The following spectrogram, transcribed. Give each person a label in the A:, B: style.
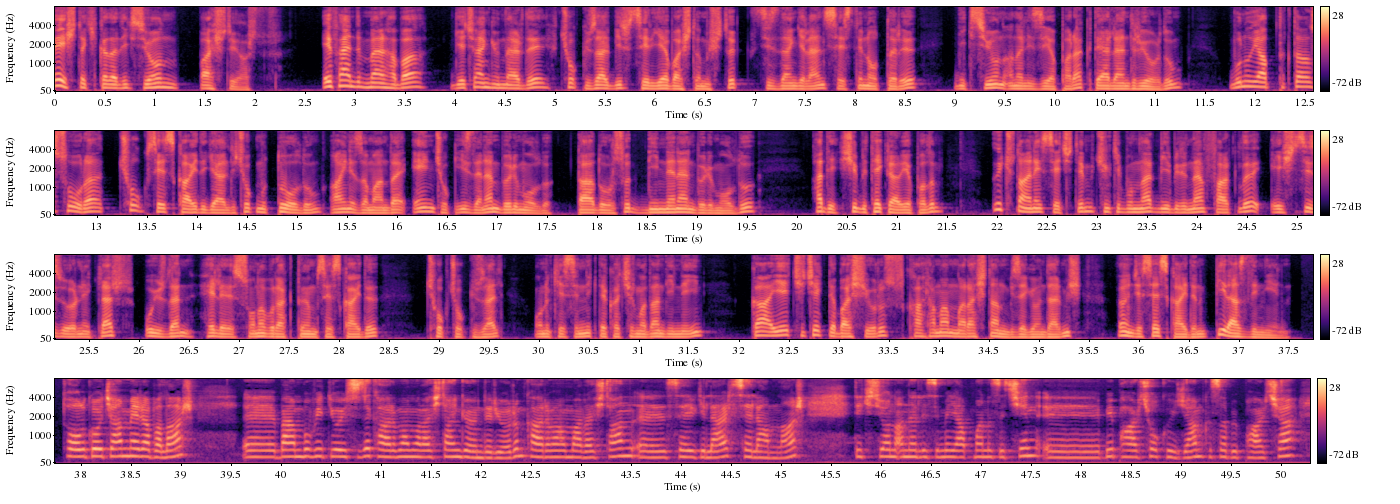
A: 5 dakikada diksiyon başlıyor. Efendim merhaba. Geçen günlerde çok güzel bir seriye başlamıştık. Sizden gelen sesli notları diksiyon analizi yaparak değerlendiriyordum. Bunu yaptıktan sonra çok ses kaydı geldi. Çok mutlu oldum. Aynı zamanda en çok izlenen bölüm oldu. Daha doğrusu dinlenen bölüm oldu. Hadi şimdi tekrar yapalım. Üç tane seçtim çünkü bunlar birbirinden farklı eşsiz örnekler. O yüzden hele sona bıraktığım ses kaydı çok çok güzel. Onu kesinlikle kaçırmadan dinleyin. Gaye Çiçek'le başlıyoruz. Kahramanmaraş'tan bize göndermiş. Önce ses kaydını biraz dinleyelim.
B: Tolga Hocam merhabalar. Ee, Ben bu videoyu size Kahramanmaraş'tan gönderiyorum. Kahramanmaraş'tan e, sevgiler, selamlar. Diksiyon analizimi yapmanız için e, bir parça okuyacağım, kısa bir parça.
